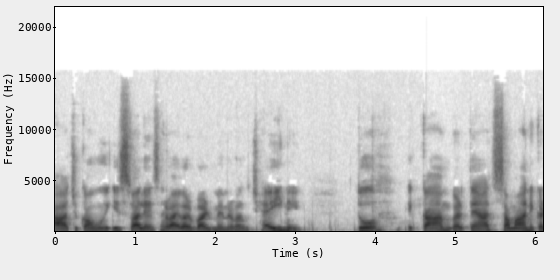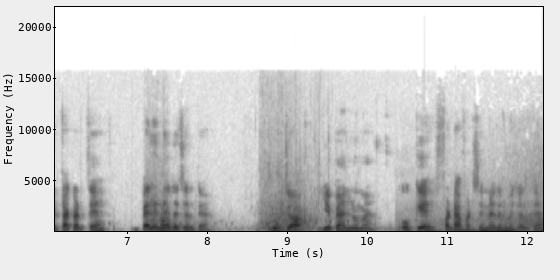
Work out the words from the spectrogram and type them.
आ चुका हूँ इस वाले सर्वाइवल वर्ल्ड में मेरे पास कुछ है ही नहीं। तो एक काम करते हैं आज सामान इकट्ठा करते हैं पहले नेदर चलते हैं। रुक जा ये पहन लूँ मैं। ओके फटाफट से नज़र में चलते हैं।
